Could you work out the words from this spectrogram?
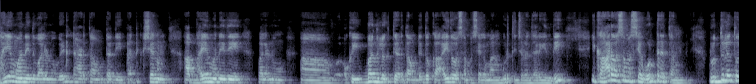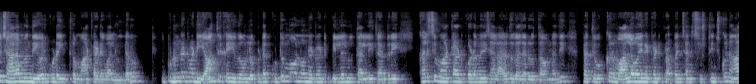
భయం అనేది వాళ్ళను వెంటాడుతూ ఉంటుంది. ప్రతి క్షణం ఆ భయం అనేది వాళ్ళను ఒక ఇబ్బందులకు తిడతా ఉంటుంది. ఒక ఐదవ సమస్యగా మనం గుర్తించడం జరిగింది. ఇక ఆరవ సమస్య ఒంటరితనం. వృద్ధులతో చాలా మంది ఎవరు కూడా ఇంట్లో మాట్లాడే వాళ్ళు ఉండరు. ఇప్పుడు ఉన్నటువంటి యాంత్రిక యుగంలో కూడా కుటుంబంలో ఉన్నటువంటి పిల్లలు తల్లి తండ్రి కలిసి మాట్లాడుకోవడమే చాలా అరుదుగా జరుగుతూ ఉన్నది. ప్రతి ఒక్కరు వాళ్ళవైనటువంటి ప్రపంచాన్ని సృష్టించుకొని ఆ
